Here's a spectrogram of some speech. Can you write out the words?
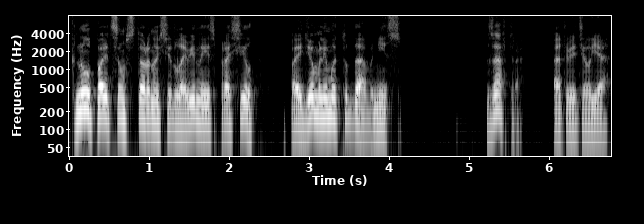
ткнул пальцем в сторону седловины и спросил, пойдем ли мы туда, вниз. «Завтра», — ответил я.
